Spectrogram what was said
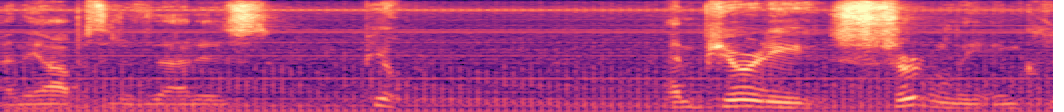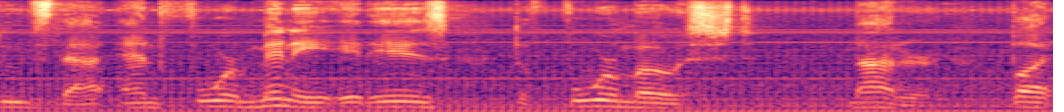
and the opposite of that is. And purity certainly includes that, and for many, it is the foremost matter. But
